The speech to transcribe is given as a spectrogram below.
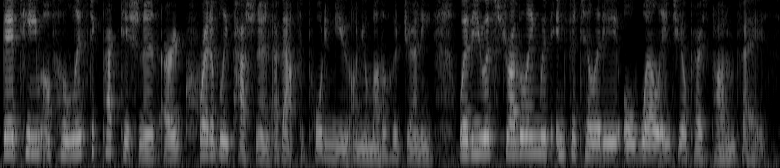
Their team of holistic practitioners are incredibly passionate about supporting you on your motherhood journey, whether you are struggling with infertility or well into your postpartum phase.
